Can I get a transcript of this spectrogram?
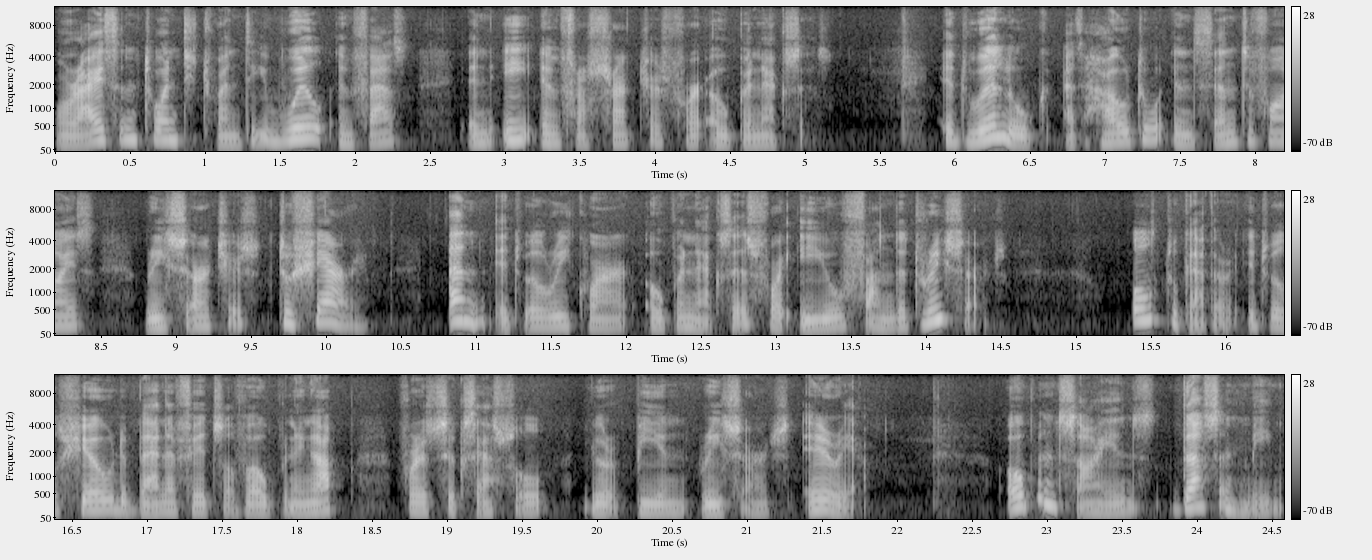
Horizon 2020 will invest in e-infrastructures for open access. It will look at how to incentivize researchers to share and it will require open access for EU-funded research. Altogether, it will show the benefits of opening up for a successful European research area. Open science doesn't mean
